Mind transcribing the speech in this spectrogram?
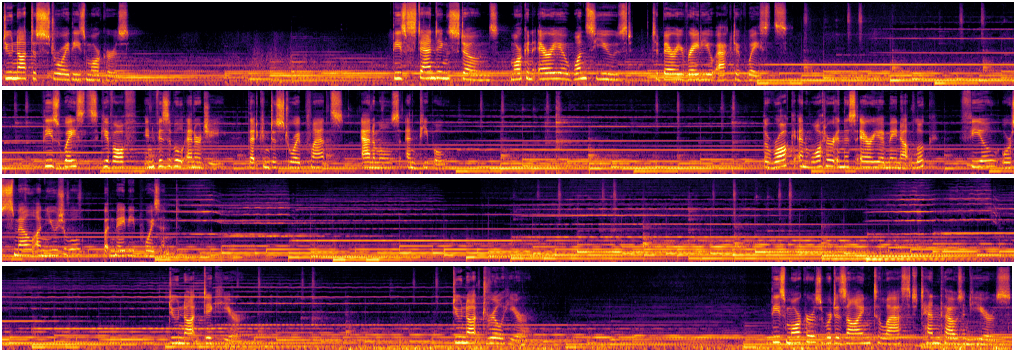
Do not destroy these markers. These standing stones mark an area once used to bury radioactive wastes. These wastes give off invisible energy that can destroy plants, animals, and people. The rock and water in this area may not look, feel, or smell unusual, but may be poisoned. Do not dig here. Do not drill here. These markers were designed to last 10,000 years.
